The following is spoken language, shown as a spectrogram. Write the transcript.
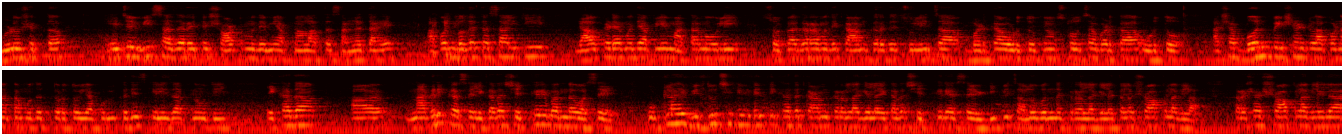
मिळू शकतं. हे जे वीस हजार आहे ते शॉर्टमध्ये मी आपणाला आता सांगत आहे. आपण बघत असाल की गावखेड्यामध्ये आपली माता माऊली स्वयंपाकघरामध्ये काम करते चुलीचा भडका उडतो किंवा स्टोवचा भडका उडतो अशा बर्न पेशंटला आपण आता मदत करतो. यापूर्वी कधीच केली जात नव्हती. एखादा नागरिक असेल एखादा शेतकरी बांधव असेल कुठलाही विद्युतशी निगडीत एखादं काम करायला गेला एखादा शेतकरी असेल डी पी चालू बंद करायला गेला त्याला शॉक लागला तर अशा शॉक लागलेल्या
